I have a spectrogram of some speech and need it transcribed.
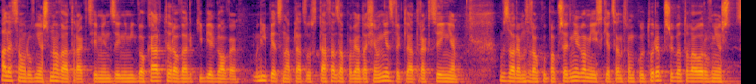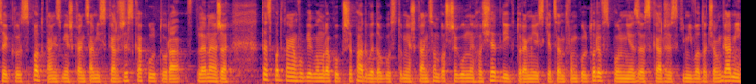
ale są również nowe atrakcje, m.in. go-karty, rowerki biegowe. Lipiec na placu Stafa zapowiada się niezwykle atrakcyjnie. Wzorem z roku poprzedniego Miejskie Centrum Kultury przygotowało również cykl spotkań z mieszkańcami Skarżyska Kultura w plenerze. Te spotkania w ubiegłym roku przypadły do gustu mieszkańcom poszczególnych osiedli, które Miejskie Centrum Kultury wspólnie ze skarżyskimi wodociągami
